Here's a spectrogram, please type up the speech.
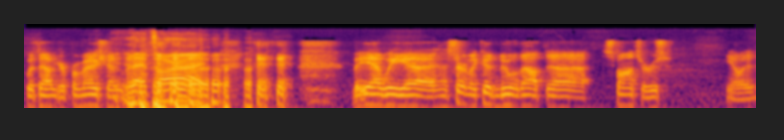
without your permission. That's all right. but yeah, we uh, certainly couldn't do without uh, sponsors. You know,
